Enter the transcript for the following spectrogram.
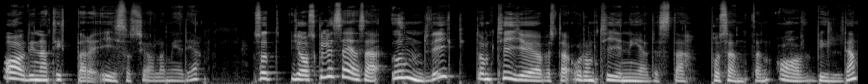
av dina tittare i sociala medier. Så jag skulle säga så här, undvik de tio översta och de tio nedersta procenten av bilden.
